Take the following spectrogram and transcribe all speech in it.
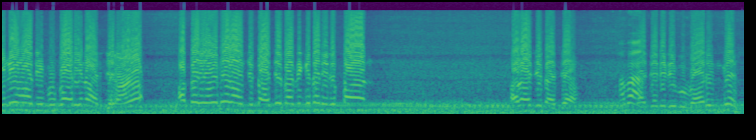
ini mau dibubarin aja. Atau ya udah lanjut aja tapi kita di depan. Oh, lanjut aja. Apa? Nggak jadi dibubarin, guys.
